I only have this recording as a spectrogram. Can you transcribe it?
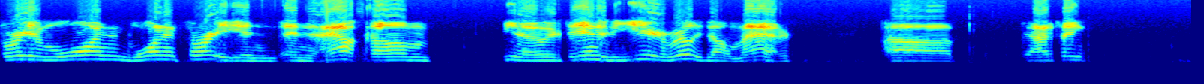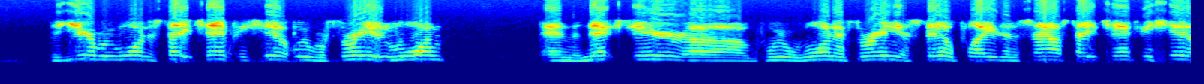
three and one, one and three, and and the outcome, you know, at the end of the year really don't matter. Uh, I think the year we won the state championship, we were three and one, and the next year uh, we were one and three and still played in the South State Championship.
